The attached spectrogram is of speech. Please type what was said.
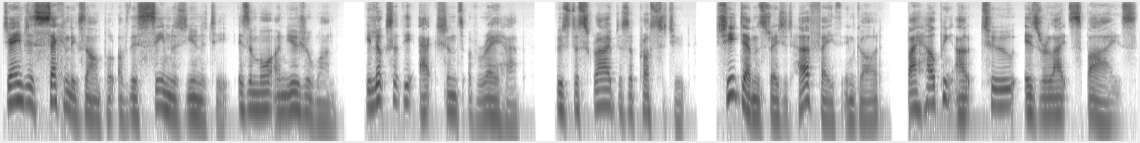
James's second example of this seamless unity is a more unusual one. He looks at the actions of Rahab, who's described as a prostitute. She demonstrated her faith in God by helping out two Israelite spies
